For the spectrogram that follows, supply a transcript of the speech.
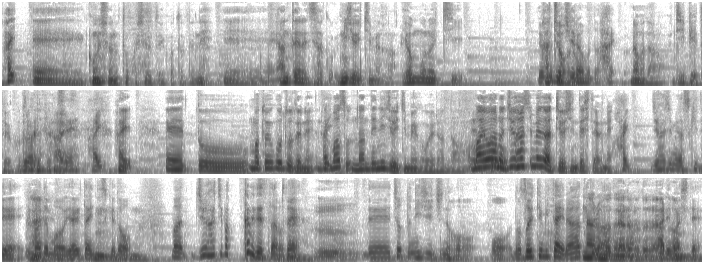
はい、えー今週の特集ということでね、えーアンテナ自作21メガ4分の1 4波長分の1ラムダ、はい、ラムダの GP ということグランでね、ドプロですね。はい、はいえーっとまあ、ということでね、はい。まずなんで21メガを選んだ？の、えっと前はあの18メガ中心でしたよね。はい、18目が好きで、今でもやりたいんですけど、うんうんまあ、18ばっかり出てたので、はい。うん。でちょっと21の方を覗いてみたいなっていうのなるほどなるほど、なるほど。がありまして、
